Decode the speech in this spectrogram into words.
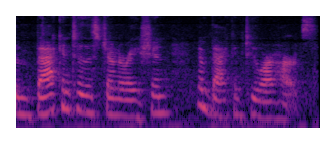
then back into this generation and back into our hearts.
